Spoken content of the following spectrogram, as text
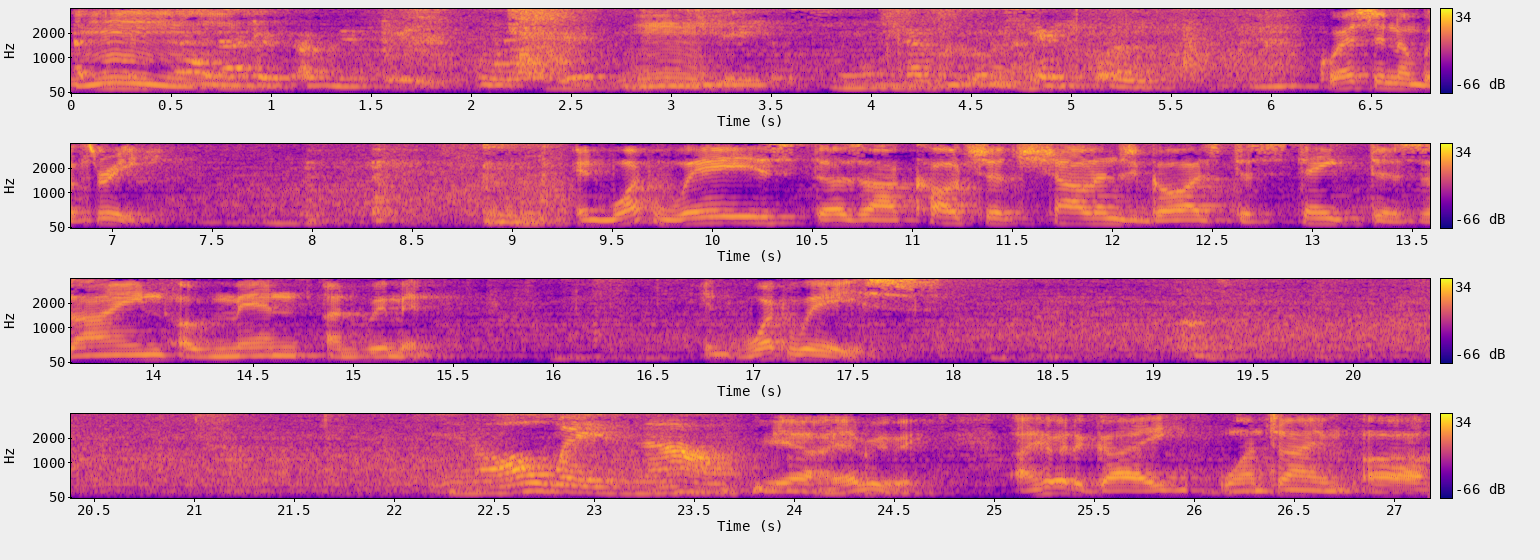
Mm. That is from this week. Mm. Question number three. In what ways does our culture challenge God's distinct design of men and women? In what ways? In all ways now. Yeah, everywhere. I heard a guy one time. Uh,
